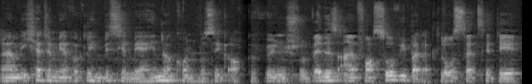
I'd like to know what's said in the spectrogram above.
Ähm, ich hätte mir wirklich ein bisschen mehr Hintergrundmusik auch gewünscht. Und wenn es einfach so wie bei der Kloster-CD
